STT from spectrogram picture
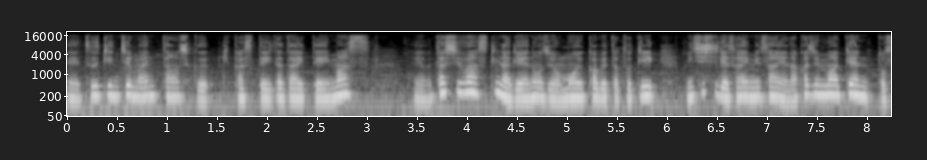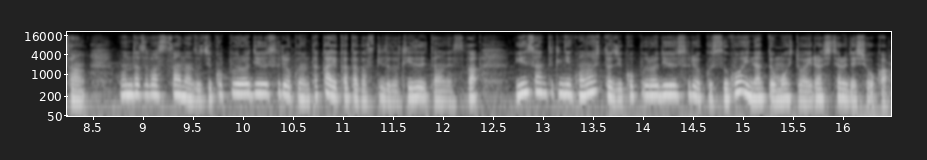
えー、通勤中毎日楽しく聞かせていただいています。え私は好きな芸能人を思い浮かべた時道重さゆみさんや中島健人さん本田翼さんなど自己プロデュース力の高い方が好きだと気づいたのですが皆さん的にこの人自己プロデュース力すごいなって思う人はいらっしゃるでしょうか？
